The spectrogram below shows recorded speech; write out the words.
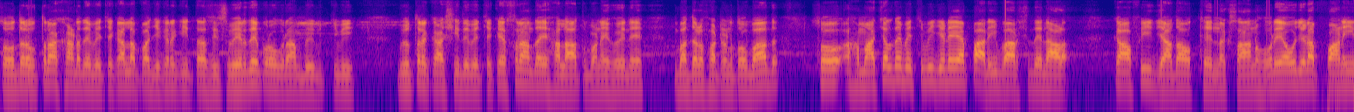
ਸੋ ਉਧਰ ਉੱਤਰਾਖੰਡ ਦੇ ਵਿੱਚ ਕੱਲ ਆਪਾਂ ਜ਼ਿਕਰ ਕੀਤਾ ਸੀ, ਸਵੇਰ ਦੇ ਪ੍ਰੋਗਰਾਮ ਦੇ ਵਿੱਚ ਵੀ ਵੀ ਉੱਤਰਕਾਸ਼ੀ ਦੇ ਵਿੱਚ ਕਿਸ ਤਰ੍ਹਾਂ ਦੇ ਹਾਲਾਤ ਬਣੇ ਹੋਏ ਨੇ ਬੱਦਲ ਫਟਣ ਤੋਂ ਬਾਅਦ। ਸੋ ਹਿਮਾਚਲ ਦੇ ਵਿੱਚ ਵੀ ਜਿਹੜੇ ਆ ਭਾਰੀ ਬਾਰਿਸ਼ ਦੇ ਨਾਲ ਕਾਫੀ ਜ਼ਿਆਦਾ ਉੱਥੇ ਨੁਕਸਾਨ ਹੋ ਰਿਹਾ। ਉਹ ਜਿਹੜਾ ਪਾਣੀ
